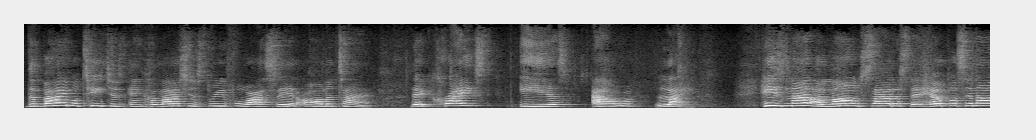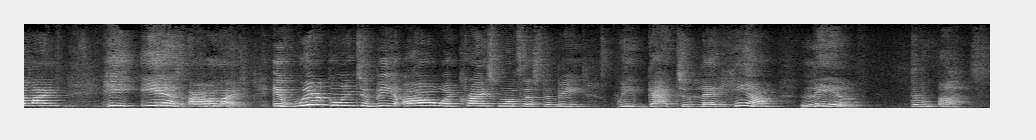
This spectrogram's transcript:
The Bible teaches in Colossians 3 4, I say it all the time, that Christ is our life. He's not alongside us to help us in our life, He is our life. If we're going to be all what Christ wants us to be, we've got to let Him live through us.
